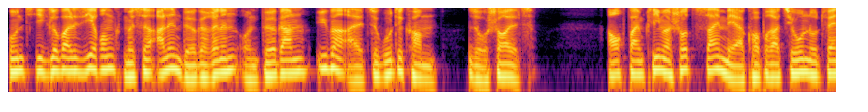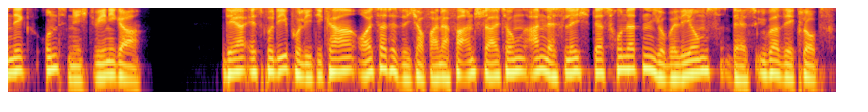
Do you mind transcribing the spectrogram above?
Und die Globalisierung müsse allen Bürgerinnen und Bürgern überall zugutekommen, so Scholz. Auch beim Klimaschutz sei mehr Kooperation notwendig und nicht weniger. Der SPD-Politiker äußerte sich auf einer Veranstaltung anlässlich des 100. Jubiläums des Überseeklubs.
